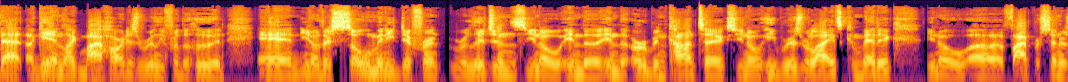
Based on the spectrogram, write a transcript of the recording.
that again, like my heart is really for the hood, and you know, there's so many different religions, you know, in the in the urban context, you know, Hebrew Israelites, Kemetic, you know, uh, five percenters,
